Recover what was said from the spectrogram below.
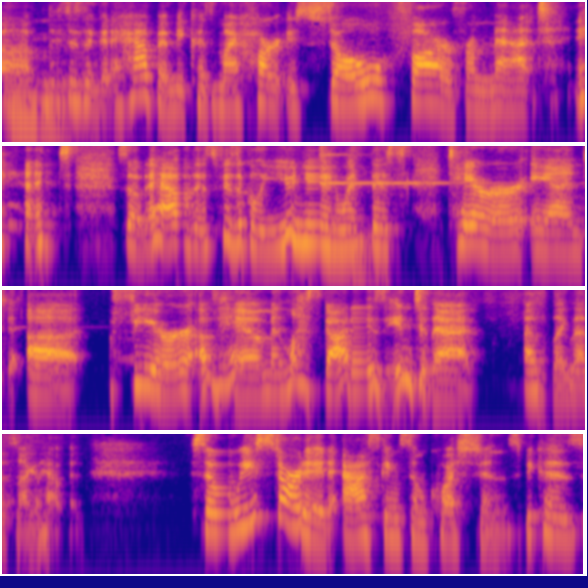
uh, mm. this isn't going to happen because my heart is so far from matt and so to have this physical union with this terror and uh, fear of him unless god is into that i was like that's not going to happen so we started asking some questions because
